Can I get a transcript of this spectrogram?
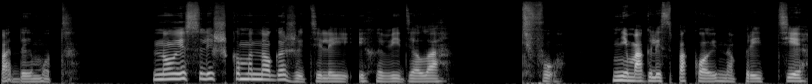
подымут. Ну и слишком много жителей их видела. Тьфу, не могли спокойно прийти.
